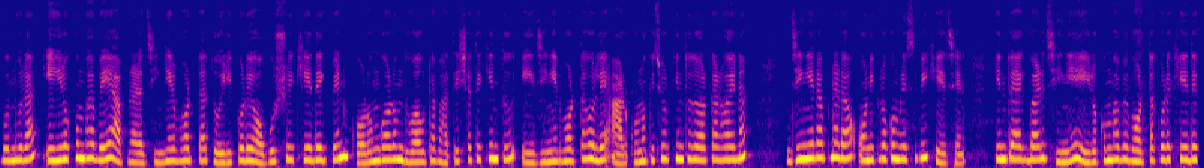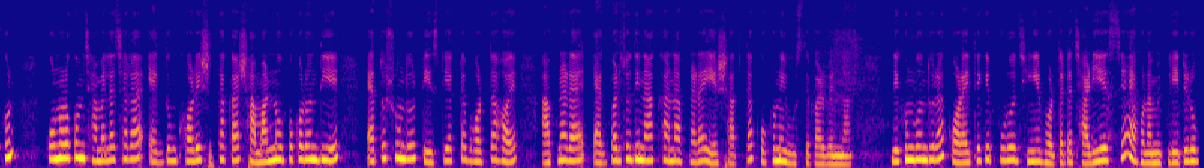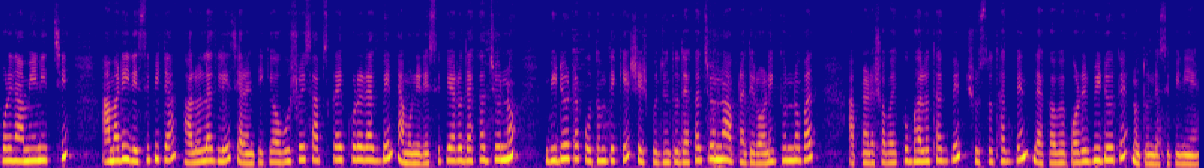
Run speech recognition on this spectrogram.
বন্ধুরা এই রকমভাবে আপনারা ঝিঙের ভর্তা তৈরি করে অবশ্যই খেয়ে দেখবেন। গরম গরম ধোয়া ওঠা ভাতের সাথে কিন্তু এই ঝিঙের ভর্তা হলে আর কোনো কিছুর কিন্তু দরকার হয় না। ঝিঙের আপনারা অনেক রকম রেসিপি খেয়েছেন। কিন্তু একবার ঝিঙে এইরকমভাবে ভর্তা করে খেয়ে দেখুন, কোনো রকম ঝামেলা ছাড়া একদম ঘরে থাকা সামান্য উপকরণ দিয়ে এত সুন্দর টেস্টি একটা ভর্তা হয়, আপনারা একবার যদি না খান, আপনারা এর স্বাদটা কখনোই বুঝতে পারবেন না। দেখুন বন্ধুরা, কড়াই থেকে পুরো ঝিঙের ভর্তাটা ছাড়িয়ে এসছে। এখন আমি প্লেটের ওপরে নামিয়ে নিচ্ছি। আমার এই রেসিপিটা ভালো লাগলে চ্যানেলটিকে অবশ্যই সাবস্ক্রাইব করে রাখবেন। এমনই রেসিপি আরও দেখার জন্য। ভিডিওটা প্রথম থেকে শেষ পর্যন্ত দেখার জন্য আপনাদের অনেক ধন্যবাদ। আপনারা সবাই খুব ভালো থাকবেন, সুস্থ থাকবেন। দেখা হবে পরের ভিডিওতে নতুন রেসিপি নিয়ে।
